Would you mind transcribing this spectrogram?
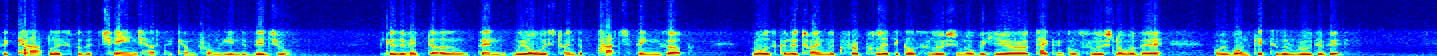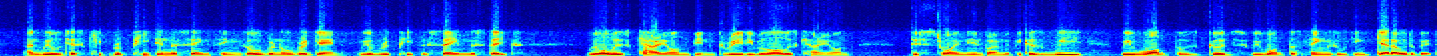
the catalyst for the change has to come from the individual. Because if it doesn't, then we're always trying to patch things up. We're always going to try and look for a political solution over here or a technical solution over there, and we won't get to the root of it. And we'll just keep repeating the same things over and over again. We'll repeat the same mistakes. We'll always carry on being greedy. We'll always carry on destroying the environment because we we want those goods. We want the things that we can get out of it.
